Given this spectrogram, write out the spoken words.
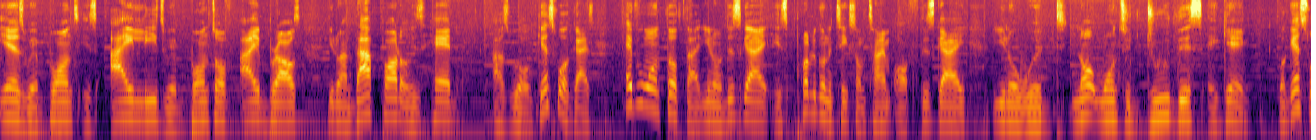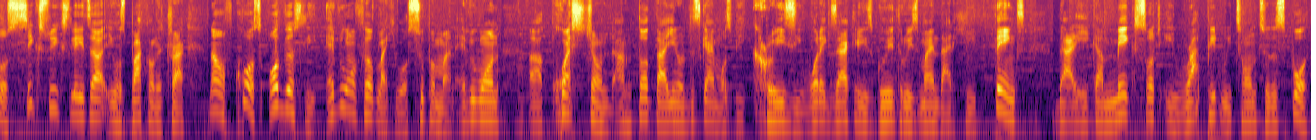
ears were burnt, his eyelids were burnt off, eyebrows, you know, and that part of his head as well. Guess what, guys? Everyone thought that, you know, this guy is probably going to take some time off. This guy, you know, would not want to do this again. But guess what? Six weeks later, he was back on the track. Now, of course, obviously, everyone felt like he was Superman. Everyone uh, questioned and thought that, you know, this guy must be crazy. What exactly is going through his mind that he thinks that he can make such a rapid return to the sport?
